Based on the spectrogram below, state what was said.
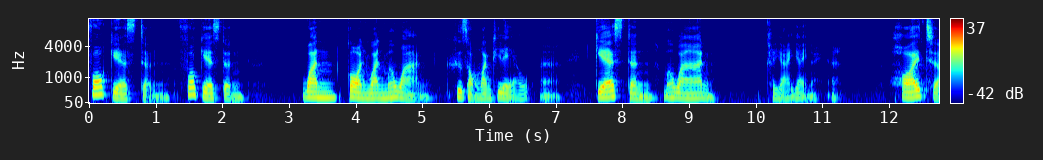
vorgestern vorgestern วันก่อนวันเมื่อวาน คือสองวันที่แล้ว อ่า gestern เมื่อวาน ขยายใหญ่หน่อย อะ heute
